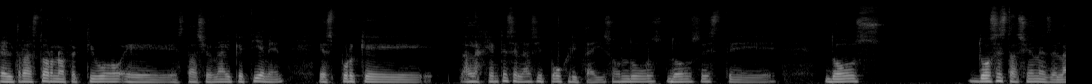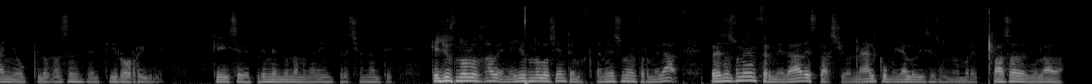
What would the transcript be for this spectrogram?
el trastorno afectivo eh, estacional que tienen es porque a la gente se le hace hipócrita y son dos, dos, este, dos dos estaciones del año que los hacen sentir horrible, ¿ok? Y se deprimen de una manera impresionante. Que ellos no lo saben, ellos no lo sienten, porque también es una enfermedad. Pero esa es una enfermedad estacional, como ya lo dice su nombre, pasa de volada.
